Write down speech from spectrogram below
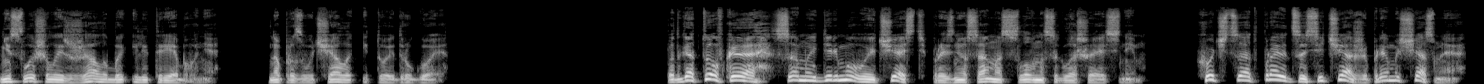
не слышалось жалобы или требования, но прозвучало и то, и другое. «Подготовка — самая дерьмовая часть», — произнес Амос, словно соглашаясь с ним. «Хочется отправиться сейчас же, прямо сейчас мне.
